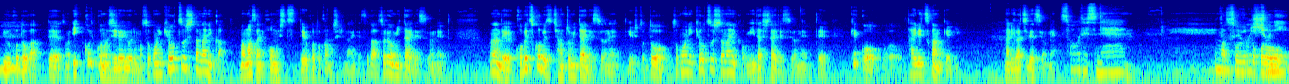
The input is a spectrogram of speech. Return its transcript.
ということがあって、うん、その一個一個の事例よりもそこに共通した何か、まあ、まさに本質っていうことかもしれないですがそれを見たいですよねと。なので個別個別ちゃんと見たいですよねっていう人とそこに共通した何かを見出したいですよねって結構対立関係になりがちですよね。そうですね、うん、まあ、そういうところを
